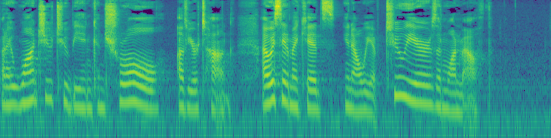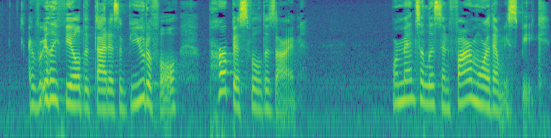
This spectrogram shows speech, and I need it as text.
but I want you to be in control of your tongue. I always say to my kids, you know, we have two ears and one mouth. I really feel that that is a beautiful, purposeful design. We're meant to listen far more than we speak.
